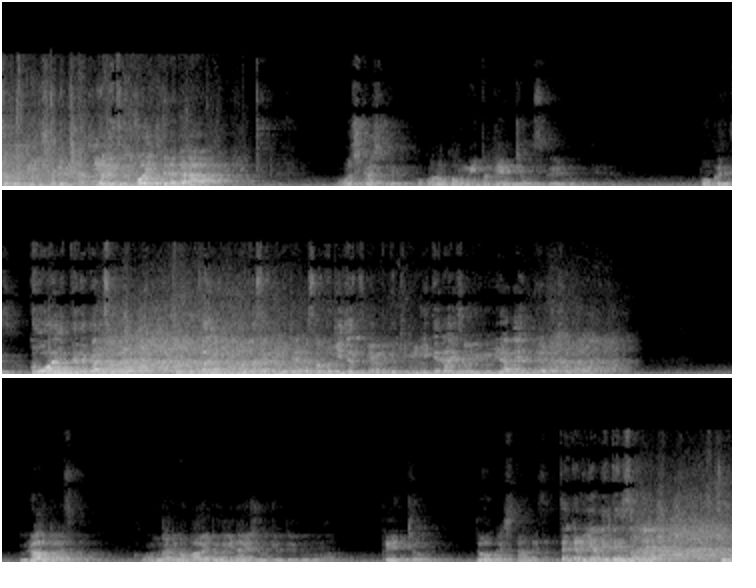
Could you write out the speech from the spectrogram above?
その急に喋る感じ。やめて怖いってだから。もしかしてここのコンビニと店長を救えるのって僕ですか怖いってだからそれそう他に任せるみたいなその技術やめて君似てないそういうのいらないってそ裏を返せばこんなにもバイトがいない状況ということは店長どうかしたんです。だからやめてそれ。それ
